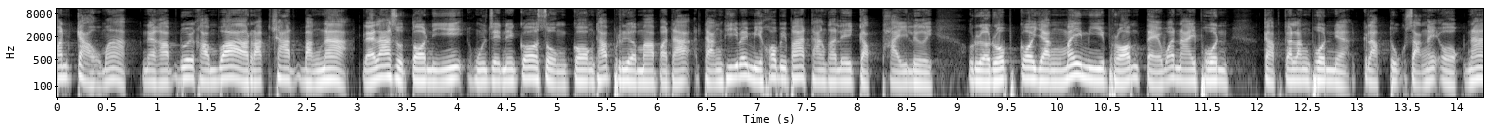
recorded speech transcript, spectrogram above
มันเก่ามากนะครับด้วยคำว่ารักชาติบังหน้า และล่าสุดตอนนี้ฮุนเซนเองก็ส่งกองทัพเรือมาปะทะทั้งที่ไม่มีข้อพิพาททางทะเลกับไทยเลย เรือรบก็ยังไม่มีพร้อมแต่ว่านายพลกับกำลังพลเนี่ยกลับถูกสั่งให้ออกหน้า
